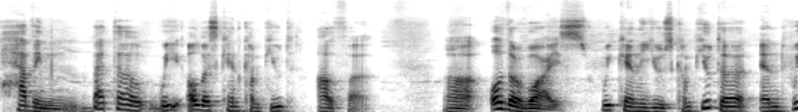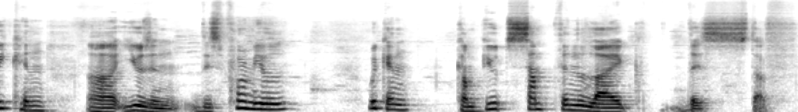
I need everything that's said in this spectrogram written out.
having beta we always can compute alpha uh, otherwise, we can use computer and we can, uh, using this formula, we can compute something like this stuff.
